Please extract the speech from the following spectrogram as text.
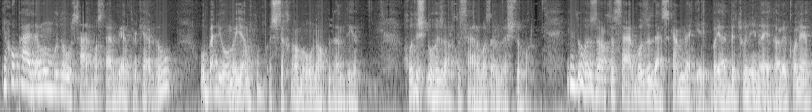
این خب پهلمون بوده و سرباز تربیت می‌کرده و و بنی امیه هم خوب استخدام اونا بودن دیگه. خودش دو هزار تا سرباز هم داشته هر این دو هزار تا سرباز رو دست کم نگیرید. باید بتونه اینا اداره کنه.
